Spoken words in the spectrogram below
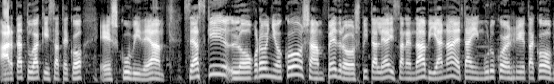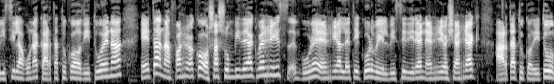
hartatuak izateko eskubidea. Zehazki Logroñoko San Pedro ospitalea izanen da Biana eta inguruko herrietako bizilagunak hartatuko dituena eta Nafarroako osasun osasunbideak berriz gure herrialdetik hurbil bizi diren herrioxarrak hartatuko ditu.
